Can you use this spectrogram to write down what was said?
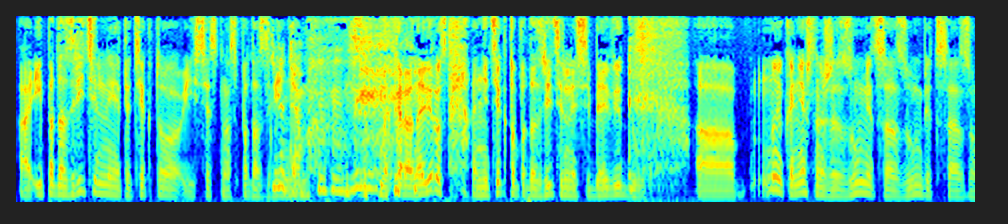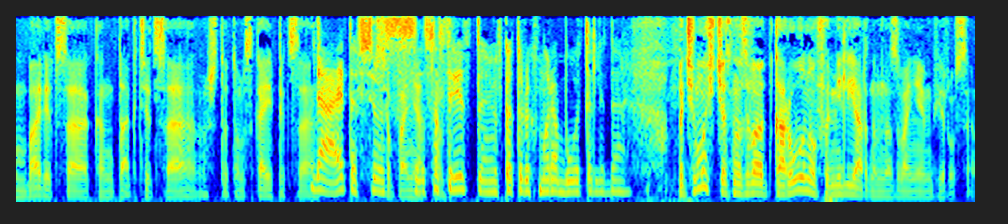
А, И подозрительные это те, кто, естественно, с подозрением Ну да. На коронавирус, а не те, кто подозрительно себя ведут. А, Ну и, конечно же, зумится, зумбится, зумбарится, контактится, что там, скайпится. Да, это все со средствами, в которых мы работали, да. Почему сейчас называют корону фамильярным названием вируса?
